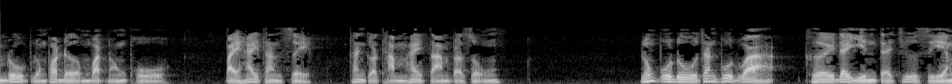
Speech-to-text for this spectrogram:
ำรูปหลวงพ่อเดิมวัดหนองโพ ไปให้ท่านเสกท่านก็ทำให้ตามประสงค์ หลวงปู่ดูท่านพูดว่าเคยได้ยินแต่ชื่อเสียง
